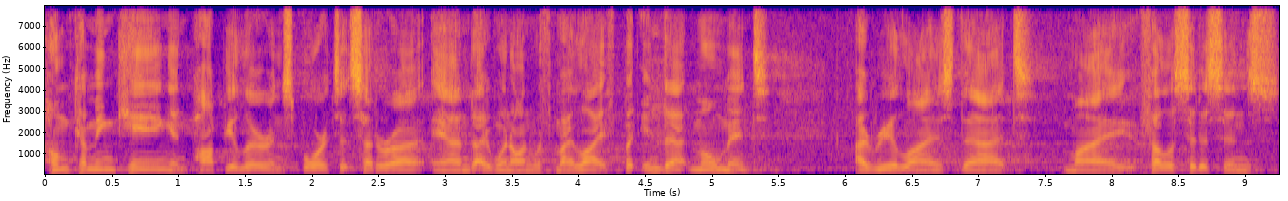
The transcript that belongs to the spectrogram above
homecoming king and popular and sports, etc., and I went on with my life. But in that moment, I realized that my fellow citizens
